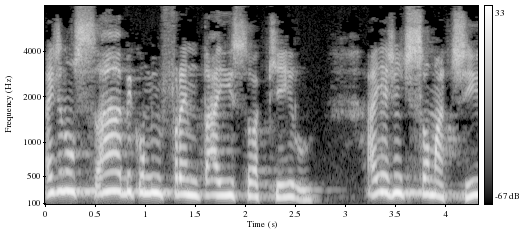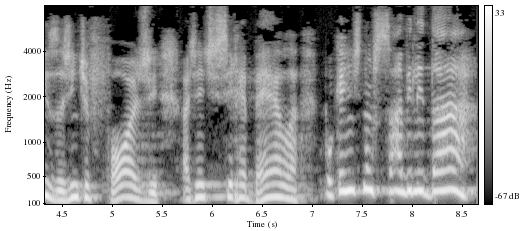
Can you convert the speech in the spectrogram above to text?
A gente não sabe como enfrentar isso ou aquilo. Aí a gente somatiza, a gente foge, a gente se rebela, porque a gente não sabe lidar.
